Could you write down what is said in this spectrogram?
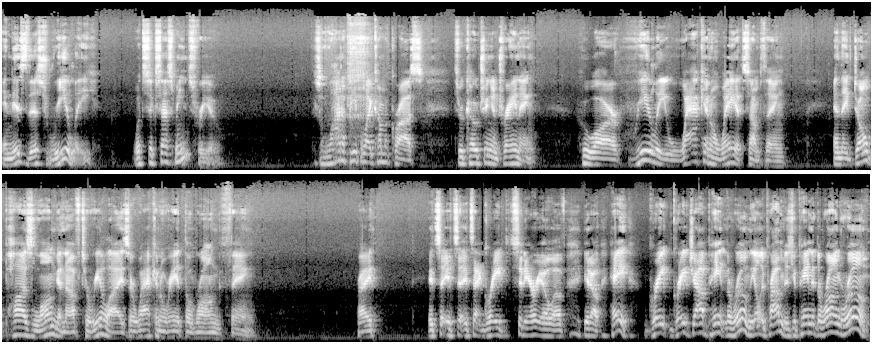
and is this really what success means for you? There's a lot of people I come across through coaching and training who are really whacking away at something and they don't pause long enough to realize they're whacking away at the wrong thing. Right? It's it's it's that great scenario of you know, hey, great great job painting the room. The only problem is you painted the wrong room.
